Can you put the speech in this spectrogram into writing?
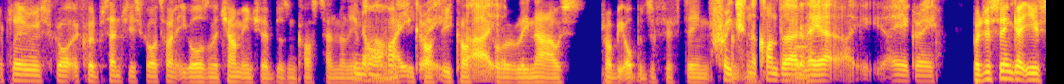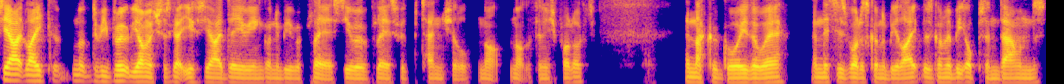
A player who score, could potentially score 20 goals in the championship doesn't cost 10 million. No. I He costs, he costs I- probably now probably upwards of 15. Preaching the 20. converted here. I, I agree. But just saying, get UCI, like, not to be brutally honest, just get UCID, you ain't going to be replaced. You were replaced with potential, not not the finished product. And that could go either way. And this is what it's going to be like. There's going to be ups and downs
